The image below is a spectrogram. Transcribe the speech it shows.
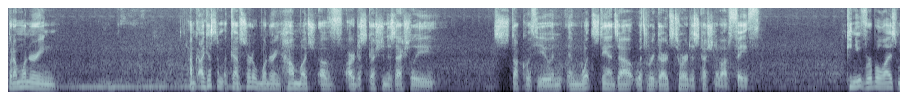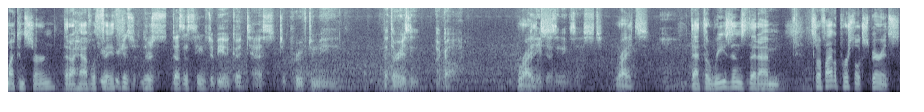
But I'm wondering, I'm, I guess I'm, I'm sort of wondering how much of our discussion is actually stuck with you and, and what stands out with regards to our discussion about faith. Can you verbalize my concern that I have with faith? Because there's doesn't seem to be a good test to prove to me that there isn't a God. right. That He doesn't exist. Right. Um, that the reasons that I'm so if I have a personal experience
